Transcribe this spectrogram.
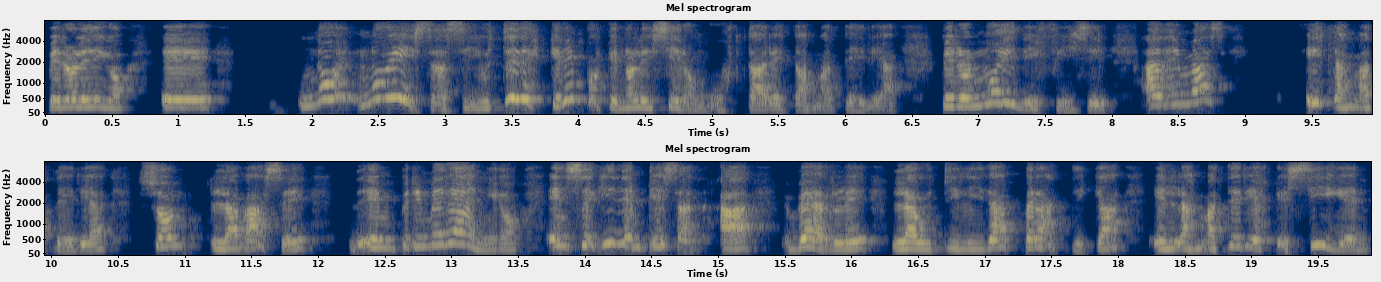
Pero le digo, eh, no, no es así. Ustedes creen porque no le hicieron gustar estas materias, pero no es difícil. Además, estas materias son la base en primer año, enseguida empiezan a verle la utilidad práctica en las materias que siguen,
